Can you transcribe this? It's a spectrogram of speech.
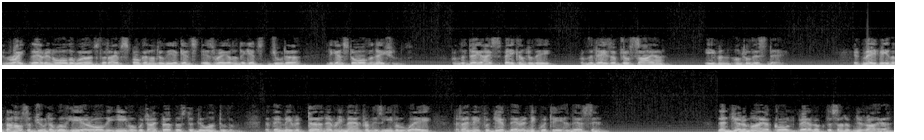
and write therein all the words that I have spoken unto thee against Israel and against Judah and against all the nations, from the day I spake unto thee, from the days of Josiah, even unto this day. It may be that the house of Judah will hear all the evil which I purpose to do unto them, that they may return every man from his evil way, that I may forgive their iniquity and their sin. Then Jeremiah called Baruch the son of Neriah,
